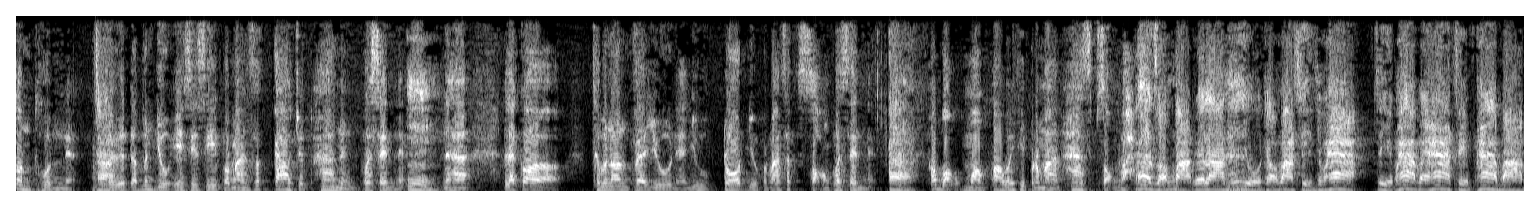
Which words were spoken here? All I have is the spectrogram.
ต้นทุนเนี่ยครับหรือ WACC ประมาณสัก 9.51%เนี่ยอืม นะฮะแล้วก็ terminal value เนี่ยอยู่โกรดอยู่ประมาณสัก2%เนี่ยอ่า เขาบอกมองเป้าไว้ที่ประมาณ 52 บาท ห้าสองบาทเวลานี้อยู่แถวประมาณสี่สิบห้าสี่ห้าไปห้าสิบห้าบาท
